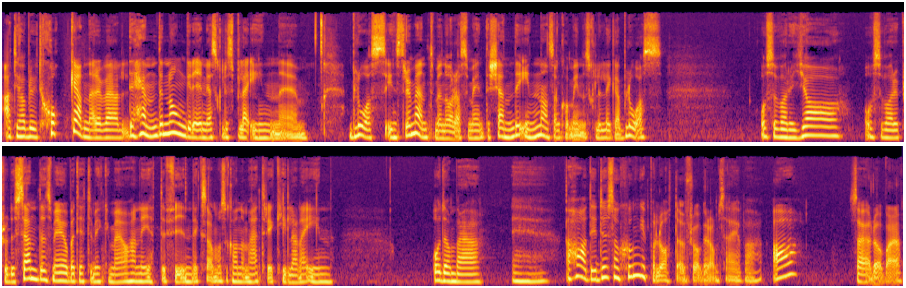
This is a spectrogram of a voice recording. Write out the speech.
Att jag har blivit chockad när det väl det hände någon grej när jag skulle spela in eh, blåsinstrument med några som jag inte kände innan som kom in och skulle lägga blås. Och så var det jag och så var det producenten som jag jobbat jättemycket med och han är jättefin liksom. Och så kom de här tre killarna in. Och de bara, eh, jaha det är du som sjunger på låten frågar de så här. Jag bara, ja, sa jag då bara.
